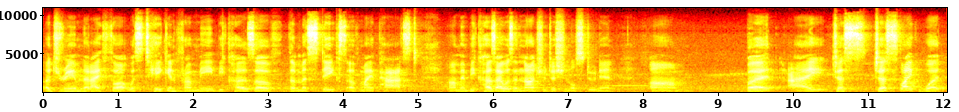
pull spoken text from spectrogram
a dream that I thought was taken from me because of the mistakes of my past um, and because I was a non-traditional student. Um, but I just just like what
